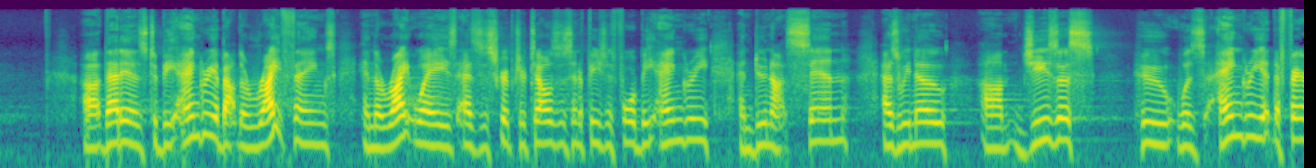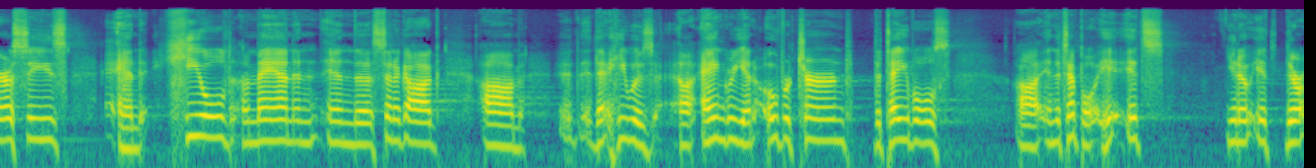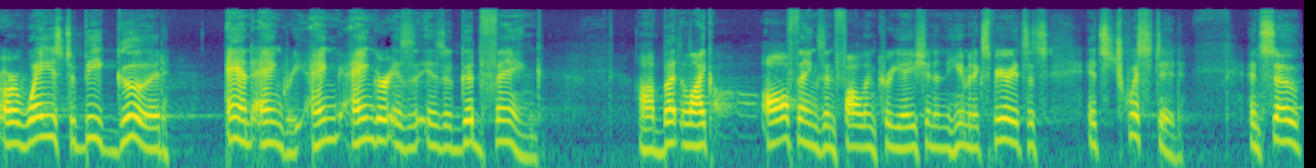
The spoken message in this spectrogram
Uh, that is, to be angry about the right things in the right ways, as the scripture tells us in Ephesians 4 be angry and do not sin. As we know, um, Jesus, who was angry at the Pharisees and healed a man in, in the synagogue, um, that he was uh, angry and overturned the tables uh, in the temple. It, it's, you know, it, there are ways to be good and angry. Ang- anger is, is a good thing. Uh, but like all things in fallen creation and the human experience, it's, it's twisted. And so,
